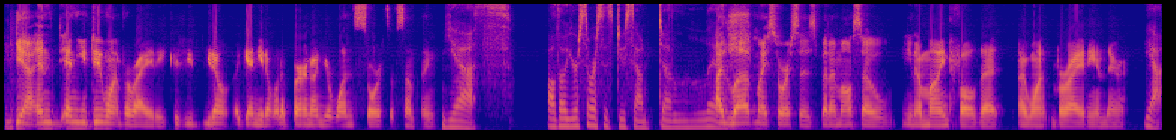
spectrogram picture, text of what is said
Yeah, and and you do want variety because you you don't again you don't want to burn on your one source of something. Yes. Although your sources do sound delicious. I love my sources, but I'm also you know mindful that I want variety in there. Yeah.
